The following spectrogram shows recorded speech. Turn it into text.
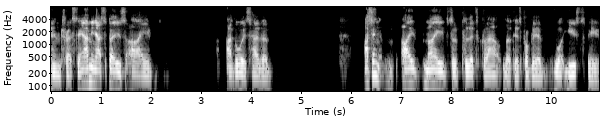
interesting. I mean, I suppose I I've always had a I think I my sort of political outlook is probably what used to be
